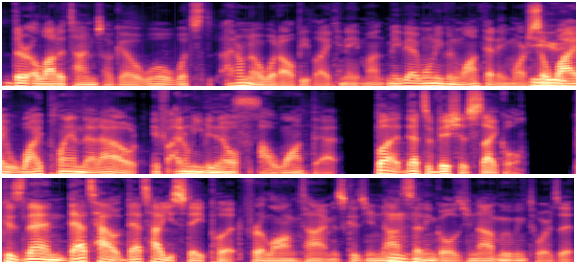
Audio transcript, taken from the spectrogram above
there are a lot of times I'll go, well, what's, I don't know what I'll be like in eight months. Maybe I won't even want that anymore. So why, why plan that out if I don't even know if I'll want that? But that's a vicious cycle because then that's how, that's how you stay put for a long time is because you're not Mhm. setting goals, you're not moving towards it.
